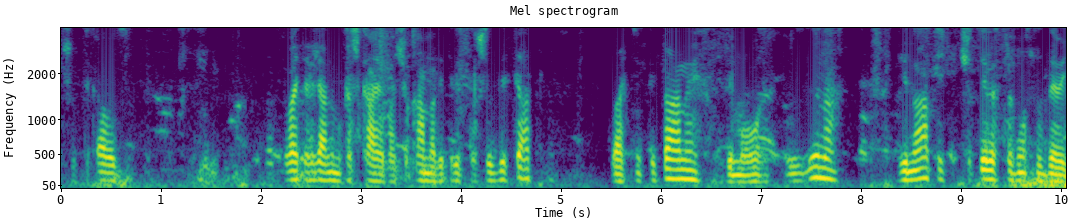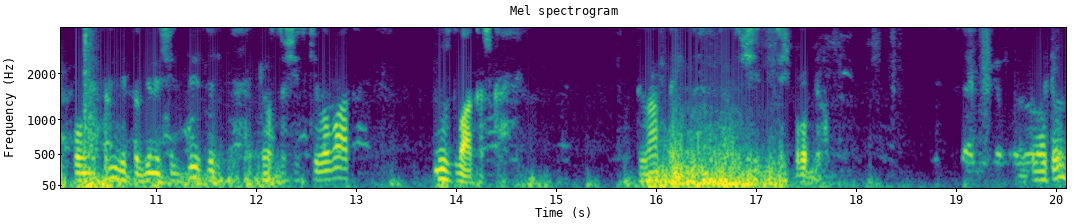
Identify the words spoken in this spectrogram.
Що цікавить. Давайте глянемо кашка, я бачу камери 360, класні титани, зимова резина, 12 499, повний привід, 1,6 дизель, 96 кВт, плюс 2 кашка. 13 рік, 36 тисяч пробігу. Давайте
